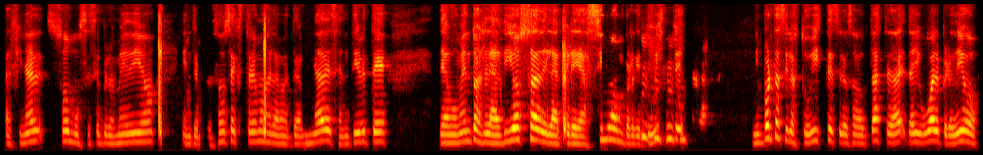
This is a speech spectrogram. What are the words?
al final somos ese promedio entre los dos extremos de la maternidad, de sentirte de a momentos la diosa de la creación, porque tuviste, no importa si los tuviste, si los adoptaste, da, da igual, pero digo,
